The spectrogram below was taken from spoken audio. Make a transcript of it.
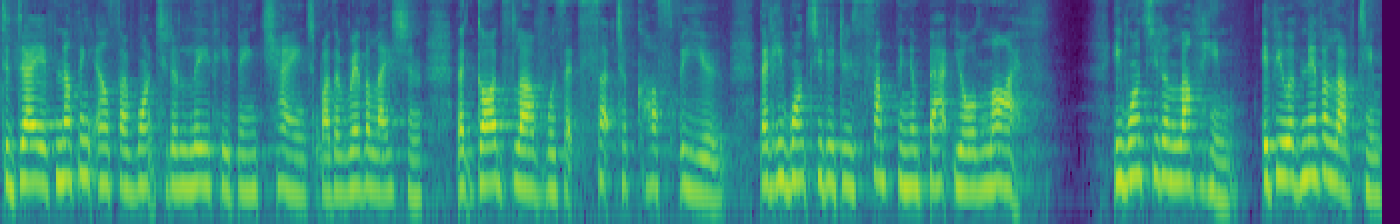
Today, if nothing else, I want you to leave here being changed by the revelation that God's love was at such a cost for you, that He wants you to do something about your life. He wants you to love Him. If you have never loved him,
